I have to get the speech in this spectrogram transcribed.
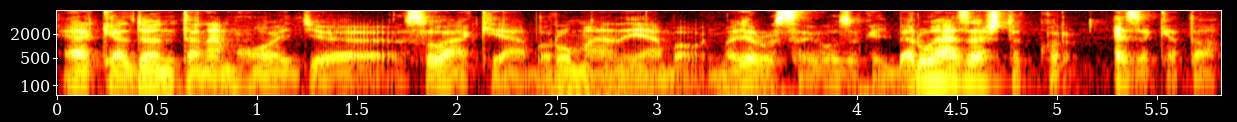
el kell döntenem, hogy Szlovákiába, Romániába vagy Magyarországon hozok egy beruházást, akkor ezeket a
